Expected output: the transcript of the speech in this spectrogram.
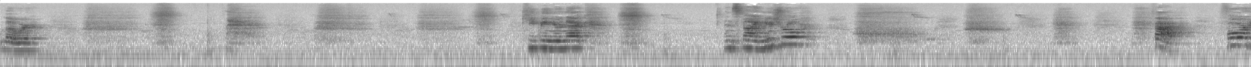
lower. Keeping your neck and spine neutral. Five, four,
